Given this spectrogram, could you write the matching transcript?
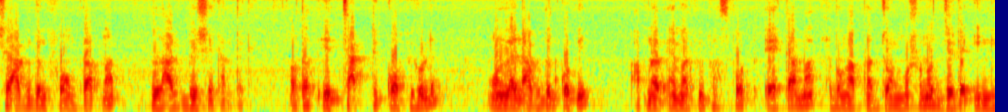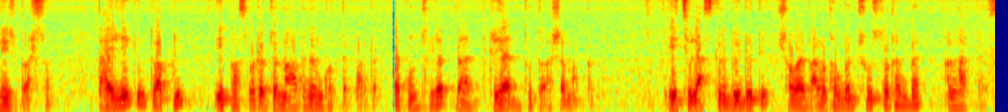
সেই আবেদন ফর্মটা আপনার লাগবে সেখান থেকে। অর্থাৎ এই চারটি কপি হলে অনলাইন আবেদন কপি আপনার এমআরপি পাসপোর্ট একামা এবং আপনার জন্ম সনদ, যেটা ইংলিশ ভার্সন তাইলেই কিন্তু আপনি ই পাসপোর্টের জন্য আবেদন করতে পারবেন। কনসুলেট বা রিয়াদ দূতাবাসের মাধ্যমে। এই ছিল আজকের ভিডিওটি। সবাই ভালো থাকবেন, সুস্থ থাকবেন। আল্লাহ হাফেজ।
